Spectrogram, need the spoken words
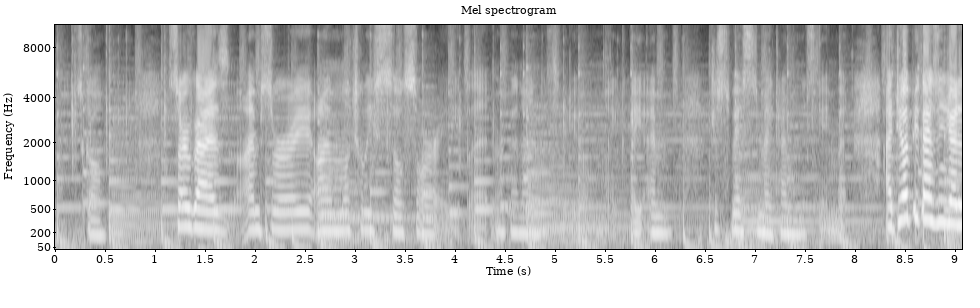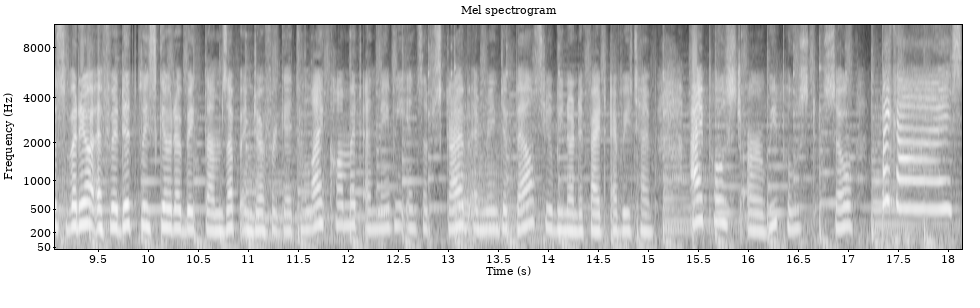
let's go. Sorry, guys. I'm sorry. I'm literally so sorry, but gonna end this video. Like, I, I'm just wasting my time in this game. But I do hope you guys enjoyed this video. If you did, please give it a big thumbs up. And don't forget to like, comment, and maybe and subscribe and ring the bell so you'll be notified every time I post or repost. So, bye guys!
